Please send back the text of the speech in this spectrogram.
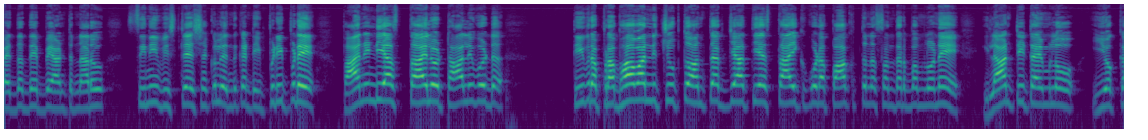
పెద్ద దెబ్బే అంటున్నారు సినీ విశ్లేషకులు. ఎందుకంటే ఇప్పుడిప్పుడే పాన్ ఇండియా స్థాయిలో టాలీవుడ్ తీవ్ర ప్రభావాన్ని చూపుతూ అంతర్జాతీయ స్థాయికి కూడా పాకుతున్న సందర్భంలోనే ఇలాంటి టైంలో ఈ యొక్క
